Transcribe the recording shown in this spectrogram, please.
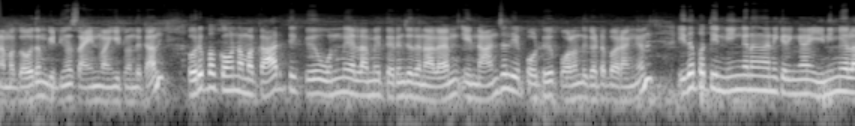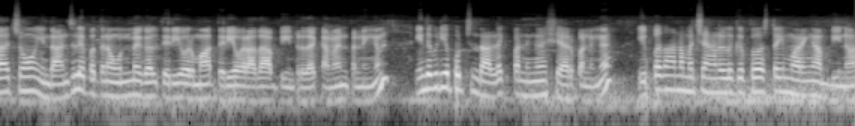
நம்ம கௌதம் கிட்டேயும் சைன் வாங்கிட்டு வந்துட்டான் ஒரு பக்கம் நம்ம கார்த்திக்கு உண்மை எல்லாமே தெரிஞ்சதுனால இந்த அஞ்சலியை போட்டு பொழந்து கட்ட போகிறாங்க இதை பற்றி நீங்கள் என்ன நினைக்கிறீங்க? இனிமேலாச்சும் இந்த அஞ்சலியை பற்றின உண்மைகள் தெரிய வருமா தெரிய வராதா அப்படின்றத கமெண்ட் பண்ணுங்கள் இந்த வீடியோ பிடிச்சிருந்தா லைக் பண்ணுங்கள் ஷேர் பண்ணுங்கள் இப்போ தான் நம்ம சேனலுக்கு ஃபர்ஸ்ட் டைம் வரீங்க அப்படின்னா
